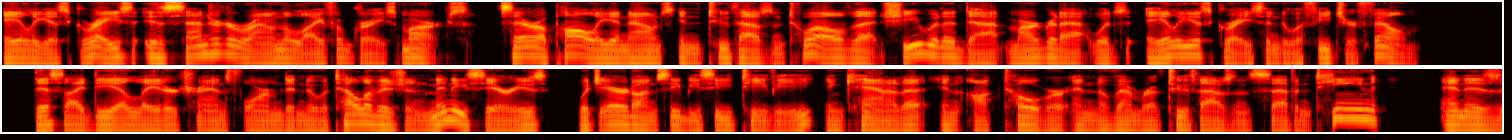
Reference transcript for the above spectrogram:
Alias Grace, is centered around the life of Grace Marks. Sarah Polley announced in 2012 that she would adapt Margaret Atwood's Alias Grace into a feature film. This idea later transformed into a television miniseries, which aired on CBC TV in Canada in October and November of 2017 and is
